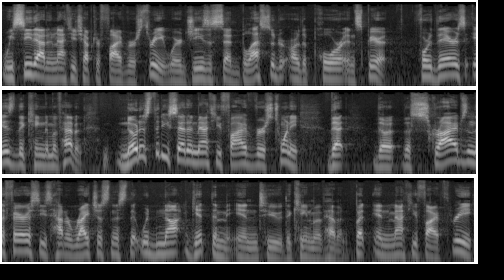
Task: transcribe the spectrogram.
We see that in Matthew chapter 5, verse 3, where Jesus said, Blessed are the poor in spirit, for theirs is the kingdom of heaven. Notice that he said in Matthew 5, verse 20, that the, the scribes and the Pharisees had a righteousness that would not get them into the kingdom of heaven. But in Matthew 5, 3,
